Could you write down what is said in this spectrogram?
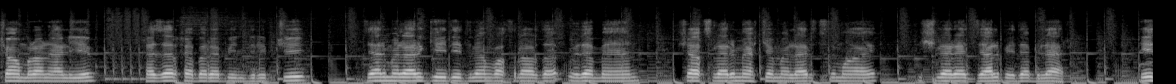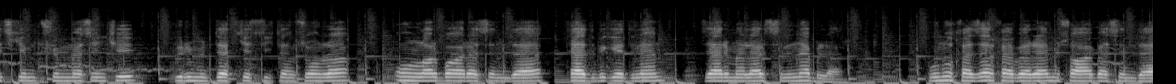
Kamran Əliyev Xəzər xəbərə bildirib ki, cərimələri qeyd edilən vaxtlarda ödəməyən şəxsləri məhkəmələr ictimai işlərə cəlb edə bilər. Heç kim düşünməsin ki, bir müddət keçdikdən sonra onlar barəsində tətbiq edilən cərimələr silinə bilər. Bunu Xəzər xəbərə müsahibəsində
